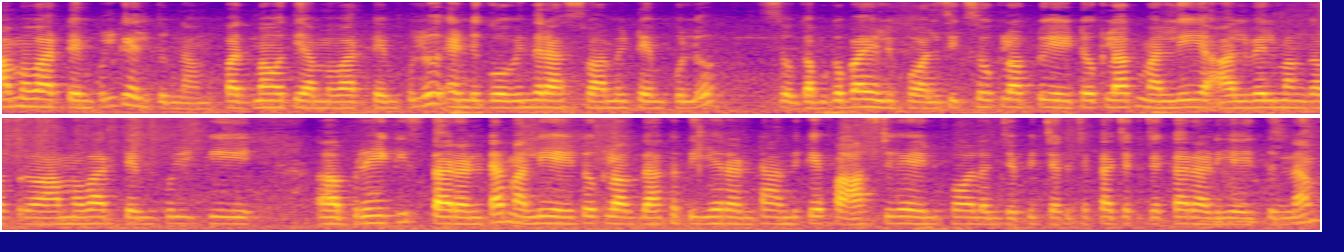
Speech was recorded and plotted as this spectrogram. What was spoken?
అమ్మవారి టెంపుల్కి వెళ్తున్నాము. పద్మావతి అమ్మవారి temple and Govindaraja Swamy temple. So గబగబా వెళ్ళిపోవాలి. Six o'clock to eight o'clock మళ్ళీ ఆల్వేల్ మంగపురం అమ్మవారి టెంపుల్కి బ్రేక్ ఇస్తారంట. మళ్ళీ ఎయిట్ ఓ క్లాక్ దాకా తీయరంట. అందుకే ఫాస్ట్గా వెళ్ళిపోవాలని చెప్పి చకచక్క చకచక్క రెడీ అవుతున్నాం.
